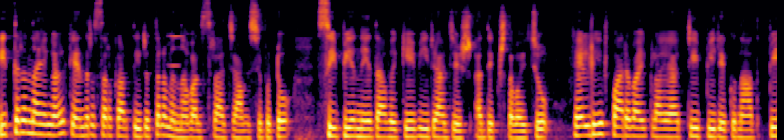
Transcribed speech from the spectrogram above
ഇത്തരം നയങ്ങൾ കേന്ദ്ര സർക്കാർ തിരുത്തണമെന്ന് വത്സരാജ് ആവശ്യപ്പെട്ടു. സി നേതാവ് കെ വി രാജേഷ് അധ്യക്ഷത വഹിച്ചു. എൽ ഡി എഫ് ഭാരവാഹികളായ T P Raghunath P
